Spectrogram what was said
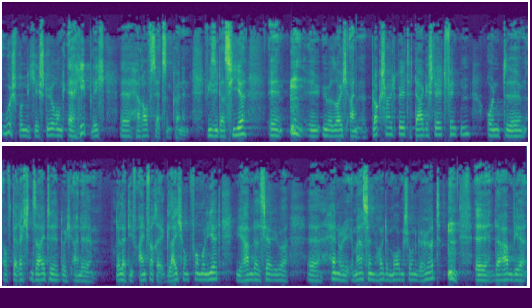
ursprüngliche Störung erheblich heraufsetzen können. Wie Sie das hier äh, über solch ein Blockschaltbild dargestellt finden und äh, auf der rechten Seite durch eine relativ einfache Gleichung formuliert. Wir haben das ja über äh, Henry Emerson heute Morgen schon gehört. Da haben wir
